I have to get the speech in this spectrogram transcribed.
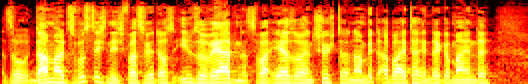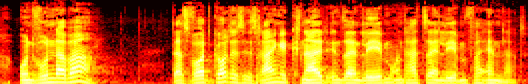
also damals wusste ich nicht, was wird aus ihm so werden. Es war eher so ein schüchterner Mitarbeiter in der Gemeinde und wunderbar. Das Wort Gottes ist reingeknallt in sein Leben und hat sein Leben verändert.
